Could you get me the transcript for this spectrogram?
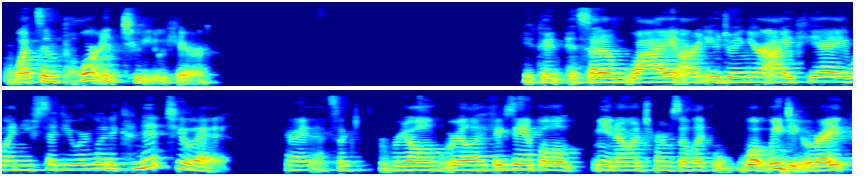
What's important to you here? You could, instead of why aren't you doing your IPA when you said you were going to commit to it? Right? That's a real real life example you know in terms of like what we do right?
